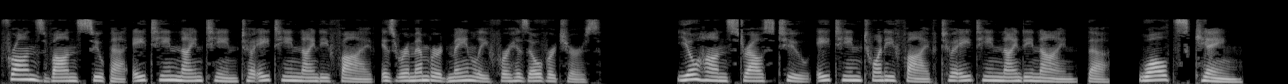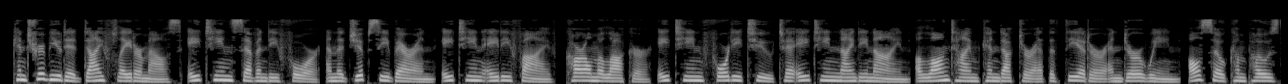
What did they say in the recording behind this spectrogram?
Franz von Suppe (1819–1895) is remembered mainly for his overtures. Johann Strauss II (1825–1899), the Waltz King, Contributed Die Fledermaus (1874) and The Gypsy Baron (1885). Karl Millöcker (1842–1899), a longtime conductor at the theatre and Der Wien, also composed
